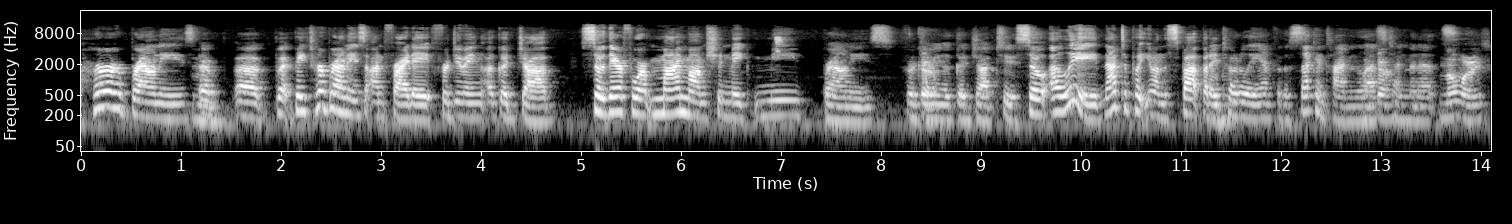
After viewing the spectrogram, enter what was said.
her brownies, uh, uh, but baked her brownies on Friday for doing a good job. So therefore, my mom should make me brownies for Okay. doing a good job too. So Ali, not to put you on the spot, but I totally am for the second time in the last Okay. ten minutes. No worries.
